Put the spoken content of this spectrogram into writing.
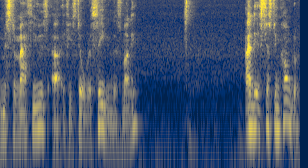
Mr. Matthews, uh, if he's still receiving this money, and it's just incongruent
